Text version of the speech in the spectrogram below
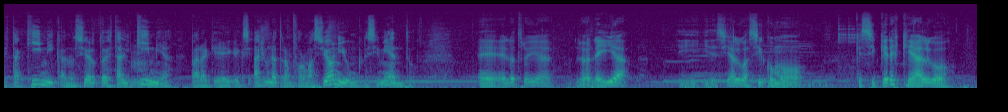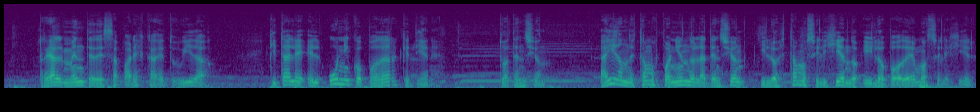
esta química, ¿no es cierto? Esta alquimia para que haya una transformación y un crecimiento. Eh, el otro día lo leía y, decía algo así como que si querés que algo realmente desaparezca de tu vida, quítale el único poder que tiene, tu atención. Ahí donde estamos poniendo la atención y lo estamos eligiendo y lo podemos elegir.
